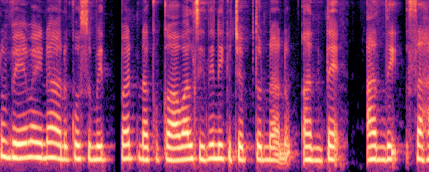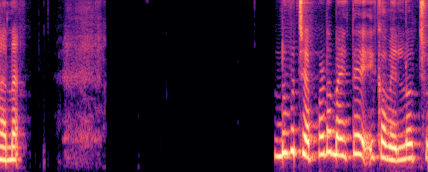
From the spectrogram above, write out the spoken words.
నువ్వేమైనా అనుకో సుమిత్ బట్ నాకు కావాల్సింది నీకు చెప్తున్నాను. అంతే అంది సహన. నువ్వు చెప్పడం అయితే ఇక వెళ్ళొచ్చు.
